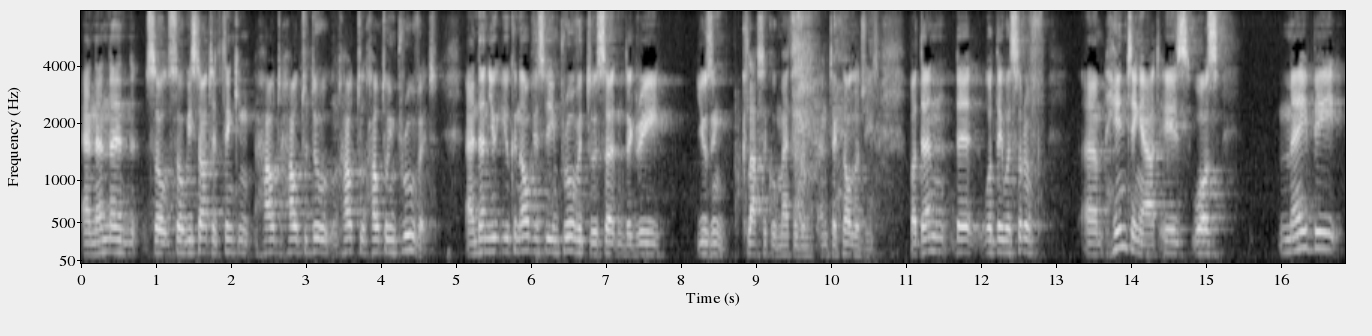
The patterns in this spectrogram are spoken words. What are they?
and then, then so so we started thinking how to, how to do how to how to improve it and then you, you can obviously improve it to a certain degree using classical methods and, and technologies. But then the, what they were sort of um, hinting at is was maybe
